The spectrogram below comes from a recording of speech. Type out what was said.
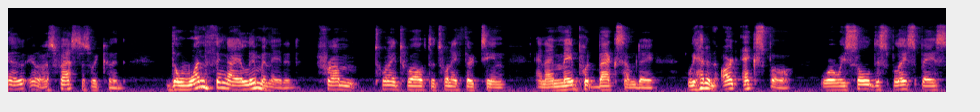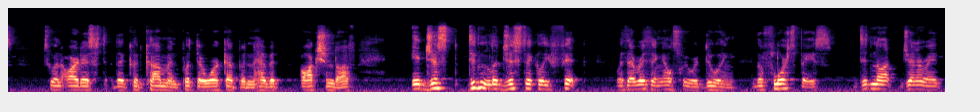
uh, you know, as fast as we could. The one thing I eliminated from 2012 to 2013, and I may put back someday, we had an art expo where we sold display space to an artist that could come and put their work up and have it auctioned off. It just didn't logistically fit with everything else we were doing. The floor space did not generate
